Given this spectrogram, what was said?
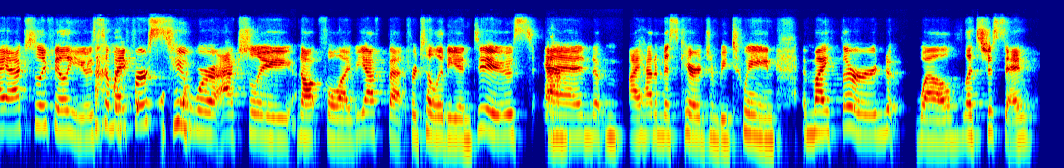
I, actually feel you. So my first two were actually not full IVF, but fertility induced. Yeah. And I had a miscarriage in between. And my third, well, let's just say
